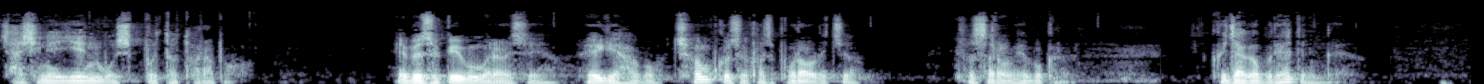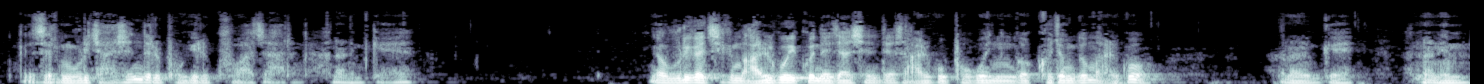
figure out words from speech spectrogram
자신의 옛 모습부터 돌아보고. 에베소 교회 뭐라 그랬어요? 회개하고 처음 것을 가서 보라 그랬죠. 첫사랑을 회복하라고. 그 작업을 해야 되는 거예요. 그래서 여러분 우리 자신들을 보기를 구하자 하는 거예요. 하나님께. 그러니까 우리가 지금 알고 있고 내 자신에 대해서 알고 보고 있는 것 그 정도 말고 하나님께 하나님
